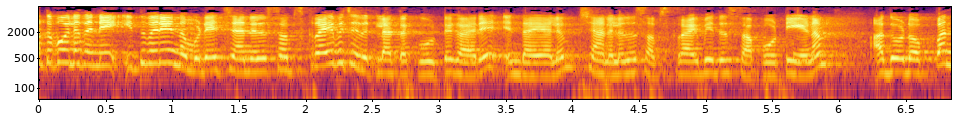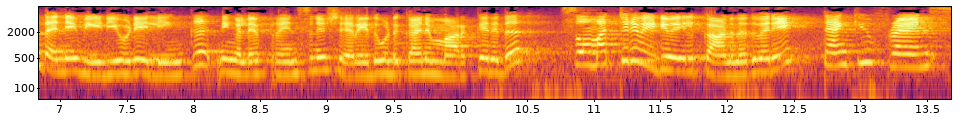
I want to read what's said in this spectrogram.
അതുപോലെ തന്നെ ഇതുവരെ നമ്മുടെ ചാനൽ സബ്സ്ക്രൈബ് ചെയ്തിട്ടില്ലാത്ത കൂട്ടുകാർ എന്തായാലും ചാനൽ ഒന്ന് സബ്സ്ക്രൈബ് ചെയ്ത് സപ്പോർട്ട് ചെയ്യണം. അതോടൊപ്പം തന്നെ വീഡിയോയുടെ ലിങ്ക് നിങ്ങളുടെ ഫ്രണ്ട്സിന് ഷെയർ ചെയ്ത് കൊടുക്കാനും മറക്കരുത്. സോ മറ്റൊരു വീഡിയോയിൽ കാണുന്നത് വരെ താങ്ക് ഫ്രണ്ട്സ്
